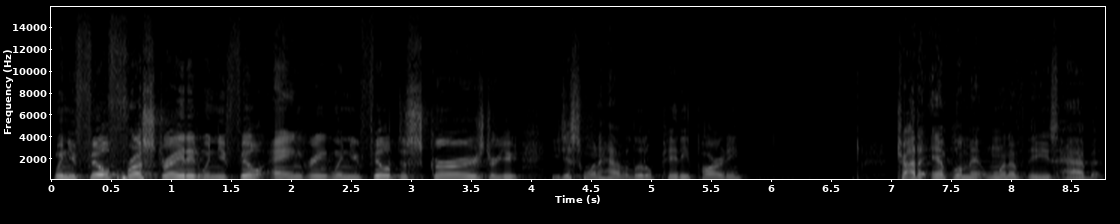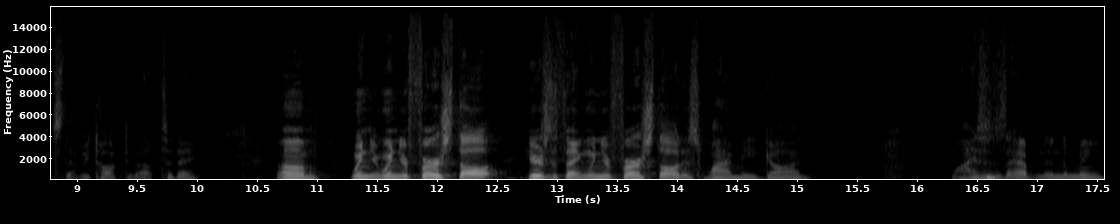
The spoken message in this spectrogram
When you feel frustrated, when you feel angry, when you feel discouraged, or you, you just want to have a little pity party, try to implement one of these habits that we talked about today. Um, when, you, when your first thought, here's the thing when your first thought is, Why me, God? Why is this happening to me?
